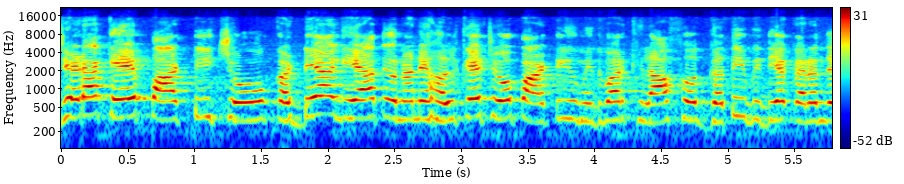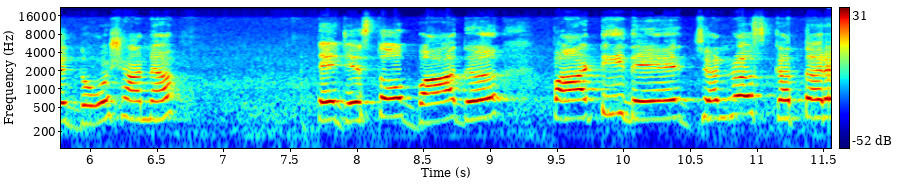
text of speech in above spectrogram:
ਜਿਹੜਾ ਕਿ ਪਾਰਟੀ ਚੋਂ ਕੱਢਿਆ ਗਿਆ ਤੇ ਉਹਨਾਂ ਨੇ ਹਲਕੇ ਚੋਂ ਪਾਰਟੀ ਉਮੀਦਵਾਰ ਖਿਲਾਫ ਗਤੀਵਿਧੀਆਂ ਕਰਨ ਦੇ ਦੋਸ਼ ਹਨ। ਤੇ ਜਿਸ ਤੋਂ ਬਾਅਦ ਪਾਰਟੀ ਦੇ ਜਨਰਲ ਸਕੱਤਰ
